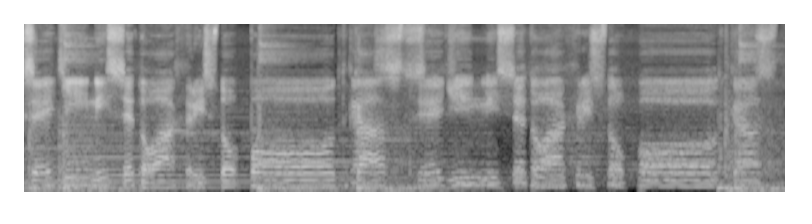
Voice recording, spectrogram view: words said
ξεκίνησε το άχρηστο podcast. Ξεκίνησε το άχρηστο podcast.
